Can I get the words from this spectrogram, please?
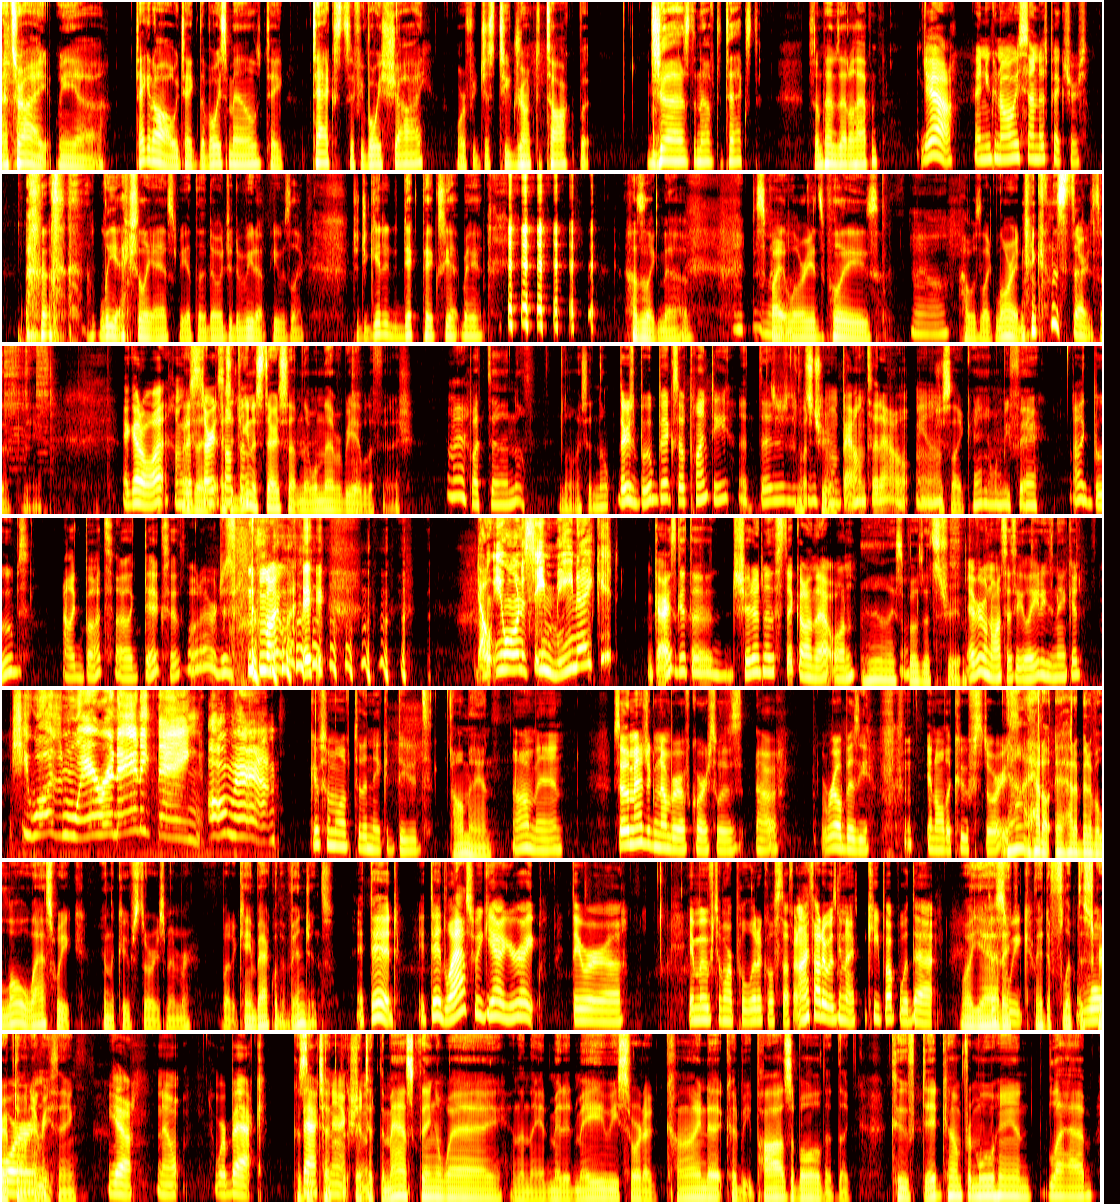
That's right. We uh, take it all. We take the voicemails, take texts if you're voice shy, or if you're just too drunk to talk, but just enough to text. Sometimes that'll happen. Yeah, and you can always send us pictures. Lee actually asked me at the No Agenda meetup. He was like, "Did you get any dick pics yet, man?" I was like, "No." Despite Lorian's pleas, Yeah. I was like, "Lauren, you're gonna start something." Here." I gotta what? I'm I gonna said, start I said, something. "You're gonna start something that we'll never be able to finish." Meh. But uh, no, no. I said nope. There's boob pics aplenty. That, that just That's wouldn't true. balance it out. You know, Just like, eh, I want to be fair. I like boobs. I like butts. I like dicks. It's whatever. Just my way. Don't you want to see me naked? Guys get the shit end of the stick on that one. Yeah, I suppose that's true. Everyone wants to see ladies naked. She wasn't wearing anything. Oh man. Give some love to the naked dudes. Oh man, Oh man. So the magic number, of course, was uh, real busy in all the coof stories. yeah, it had a it had a bit of a lull last week in the Coof stories, remember? But it came back with a vengeance. It did. It did. Last week, yeah, you're right. They were uh it moved to more political stuff. And I thought it was gonna keep up with that. Well, yeah, This they week. they had to flip the script War on and- everything Yeah. No. We're back. Because they took the- they took the mask thing away, and then they admitted maybe, sort of, kind of, it could be possible that the Coof did come from Wuhan lab.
